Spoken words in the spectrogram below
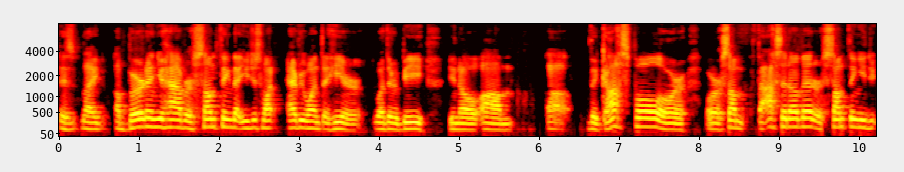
is like a burden you have, or something that you just want everyone to hear, whether it be you know um, uh, the gospel or or some facet of it or something you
